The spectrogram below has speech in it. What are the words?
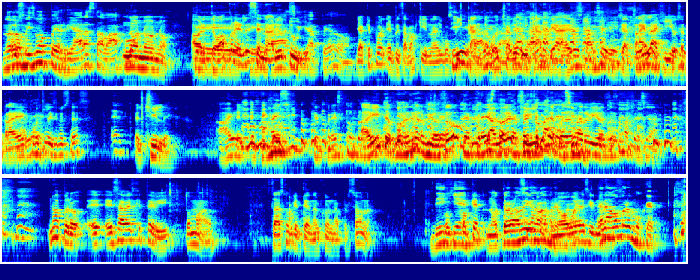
No es O lo sea- mismo perrear hasta abajo. No, no, no. A ver, te voy a poner el escenario ya, tuyo. Sí, ya pedo. Ya que pues, empezamos aquí en algo Sí, picante, dale, voy a echarle dale, picante dale, a eso. dale, O sea, trae el ají, o sea, trae, dale. ¿cómo es que le dicen ustedes? El- El chile. Ay, El- el ay, te presto un. Ahí te pones nervioso. Te, te Te presto, hablo de te presto chile y mi te pones. Te nervioso. presto atención. No, pero eh, esa vez que te vi tomado, estabas coqueteando con una persona. Di quién. coqueto. No te voy a decir digas no- nombre, no voy a decir ¿Era nombres. hombre o mujer?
